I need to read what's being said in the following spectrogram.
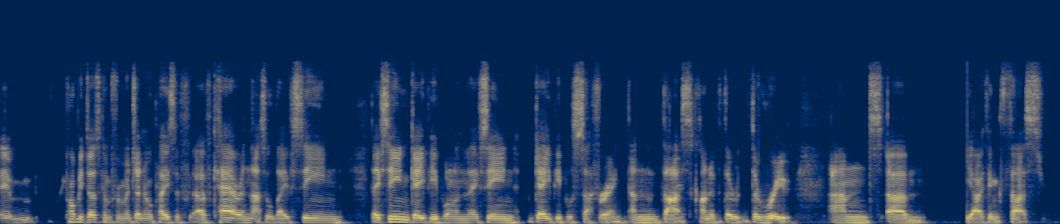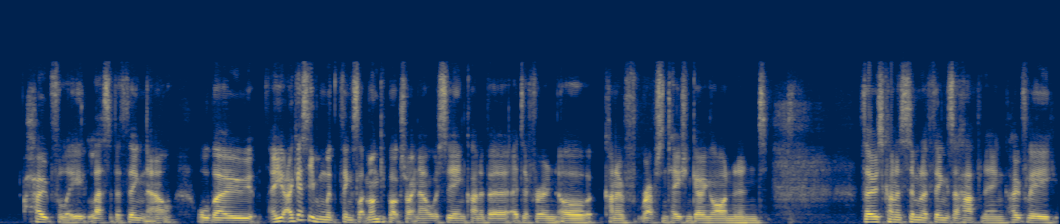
it probably does come from a general place of, of care, and that's all they've seen. They've seen gay people, and they've seen gay people suffering, and that's kind of the the root. And um, yeah, I think that's hopefully less of a thing now. Although I guess even with things like monkeypox right now, we're seeing kind of a, a different or kind of representation going on, and those kind of similar things are happening. Hopefully,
